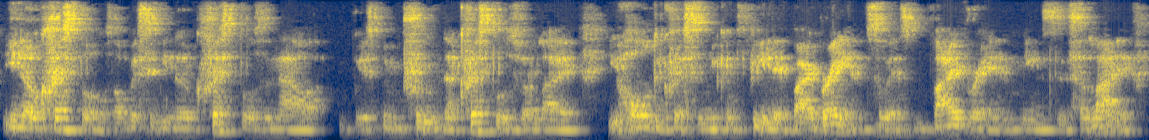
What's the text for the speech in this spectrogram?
you know, crystals, obviously, we know crystals are now, it's been proven that crystals are alive. You hold a crystal and you can feel it vibrating. So it's vibrating means it's alive.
